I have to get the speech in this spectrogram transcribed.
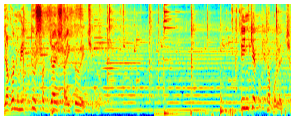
যখন মৃত্যুর শয্যায় শায়িত হয়েছিল, তিনটে কথা বলেছে।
